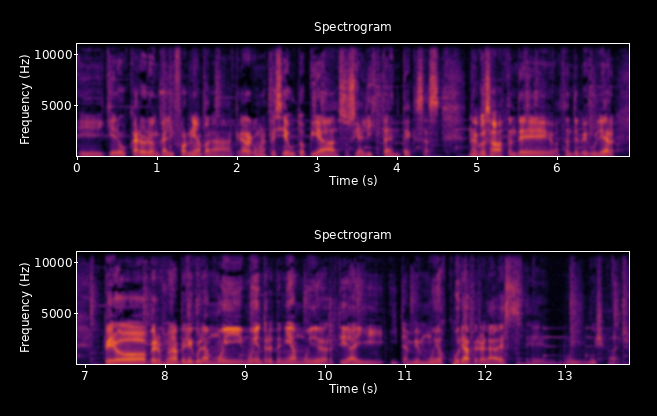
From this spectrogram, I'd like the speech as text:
y quiere buscar oro en California para crear como una especie de utopía socialista en Texas. Una cosa bastante, bastante peculiar, pero, pero es una película muy, muy entretenida, muy divertida y, y también muy oscura, pero a la vez eh, muy, muy llevadera.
